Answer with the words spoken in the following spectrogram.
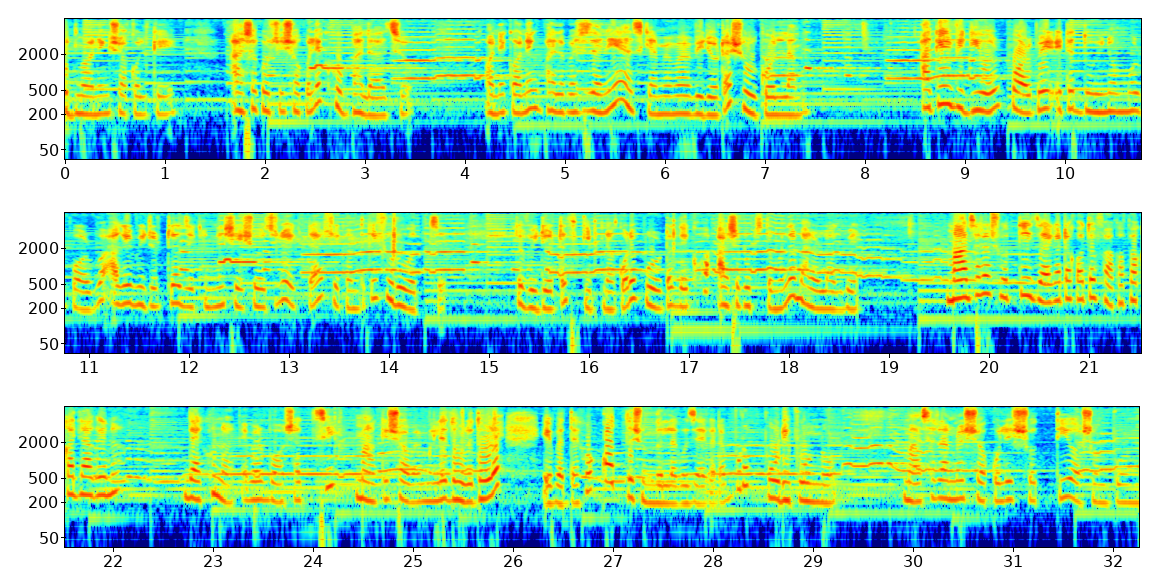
Good morning সকলকে। আশা করছি সকলে খুব ভালো আছো। অনেক অনেক ভালোবাসা জানিয়ে আজকে আমি আমার ভিডিওটা শুরু করলাম। আগের ভিডিওর পর্বের এটা দুই নম্বর পর্ব, আগের ভিডিওটা যেখানে শেষ হয়েছিল একটা, সেখান থেকে শুরু হচ্ছে। তো ভিডিওটা স্কিপ না করে পুরোটা দেখো, আশা করছি তোমাদের ভালো লাগবে। মা ছাড়া সত্যি জায়গাটা কত ফাঁকা ফাঁকা লাগে না? দেখো না, এবার বসাচ্ছি, মাকে সবাই মিলে ধরে ধরে। এবার দেখো কত সুন্দর লাগবে জায়গাটা, পুরো পরিপূর্ণ। মা ছাড়া আমরা সকলের সত্যি অসম্পূর্ণ।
